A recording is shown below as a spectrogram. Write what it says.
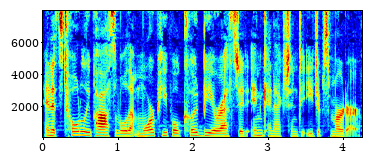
and it's totally possible that more people could be arrested in connection to Egypt's murder.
